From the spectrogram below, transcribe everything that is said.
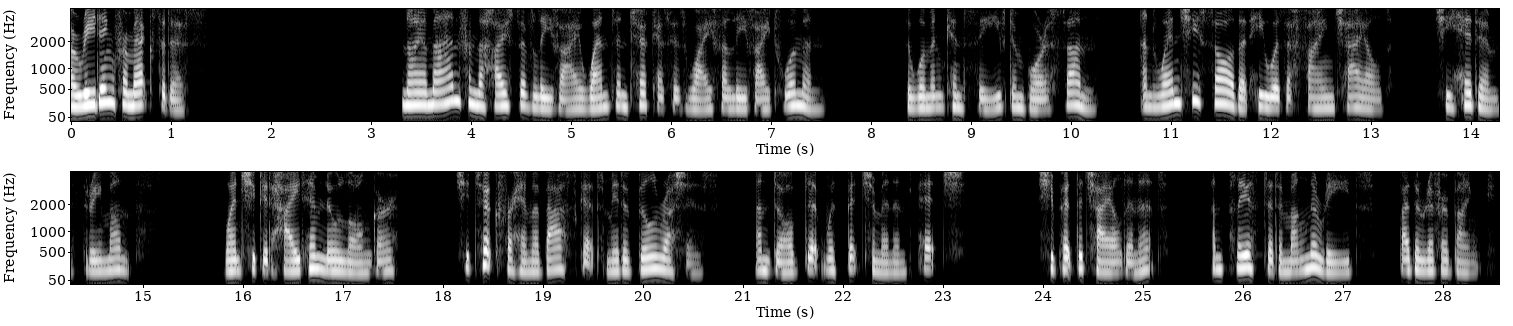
A reading from Exodus. Now a man from the house of Levi went and took as his wife a Levite woman. The woman conceived and bore a son, and when she saw that he was a fine child, she hid him three months. When she could hide him no longer, she took for him a basket made of bulrushes and daubed it with bitumen and pitch. She put the child in it and placed it among the reeds by the river bank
